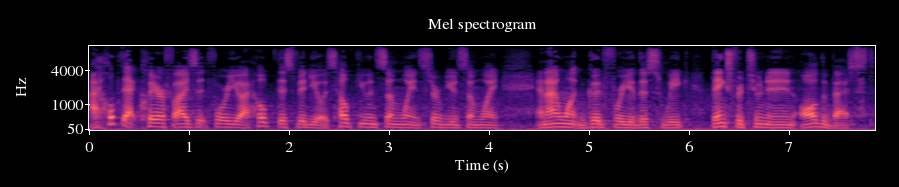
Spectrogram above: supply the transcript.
I hope that clarifies it for you. I hope this video has helped you in some way and served you in some way. And I want good for you this week. Thanks for tuning in. All the best.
